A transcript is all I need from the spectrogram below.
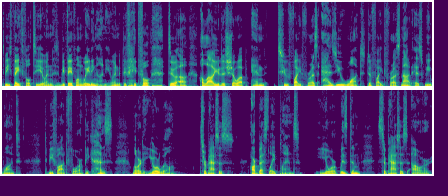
to be faithful to you and to be faithful in waiting on you and to be faithful to uh, allow you to show up and to fight for us as you want to fight for us, not as we want to be fought for, because, Lord, your will surpasses our best laid plans. Your wisdom surpasses our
